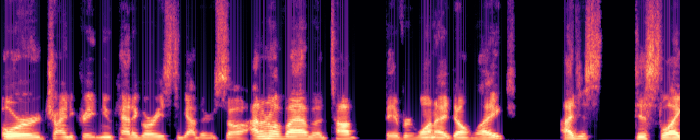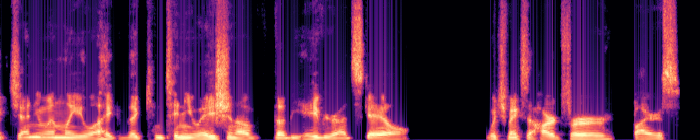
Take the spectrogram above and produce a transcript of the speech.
or trying to create new categories together. So I don't know if I have a top favorite one I don't like. I just dislike genuinely like the continuation of the behavior at scale, which makes it hard for buyers.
